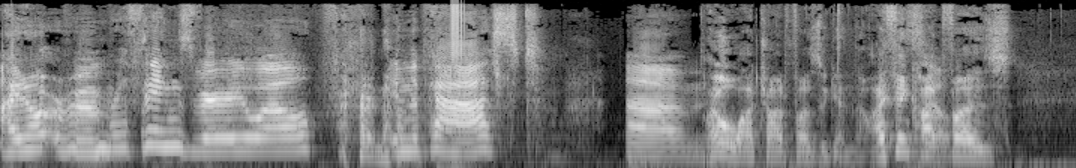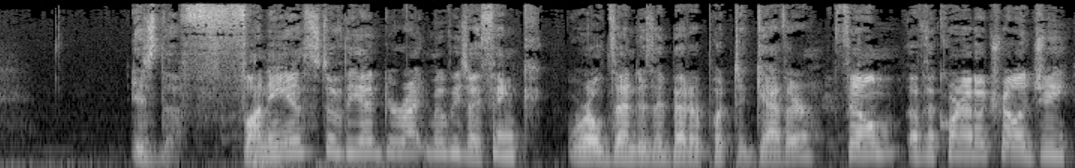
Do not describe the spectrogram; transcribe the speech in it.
I don't remember things very well in the past. Um, I will watch Hot Fuzz again though. I think Hot Fuzz is the funniest of the Edgar Wright movies. I think World's End is a better put together film of the Cornetto trilogy.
